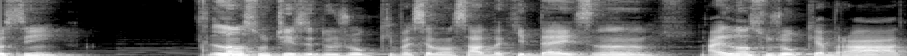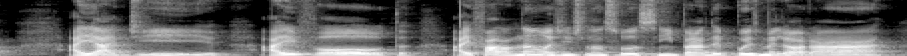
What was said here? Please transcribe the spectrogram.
assim, lança um teaser de um jogo que vai ser lançado daqui 10 anos, aí lança um jogo quebrado, aí adia, aí volta, aí fala, não, a gente lançou assim para depois melhorar.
